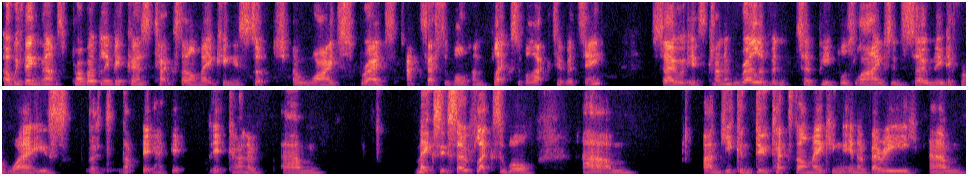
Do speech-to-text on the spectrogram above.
and we think that's probably because textile making is such a widespread, accessible and flexible activity. So it's kind of relevant to people's lives in so many different ways that, that it, it, it kind of um, makes it so flexible um, and you can do textile making in a very um,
